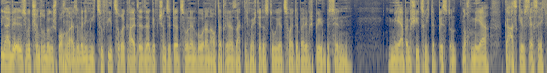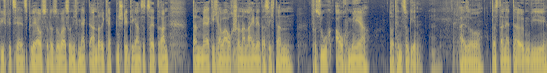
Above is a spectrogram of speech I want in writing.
Nein, es wird schon drüber gesprochen. Also wenn ich mich zu viel zurückhalte, da gibt es schon Situationen, wo dann auch der Trainer sagt, ich möchte, dass du jetzt heute bei dem Spiel ein bisschen mehr beim Schiedsrichter bist und noch mehr Gas gibst, erst recht wie speziell ins Playoffs oder sowas und ich merke, der andere Captain steht die ganze Zeit dran, dann merke ich aber auch schon alleine, dass ich dann versuche, auch mehr dorthin zu gehen. Also, dass da nicht da irgendwie,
